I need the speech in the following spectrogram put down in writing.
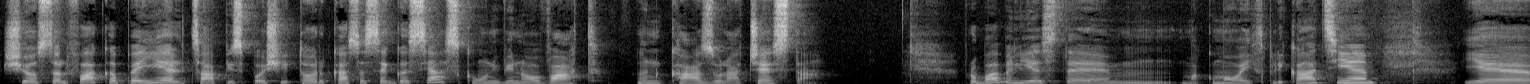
și o să-l facă pe el țapi spășitor ca să se găsească un vinovat în cazul acesta. Probabil este, acum o explicație, e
